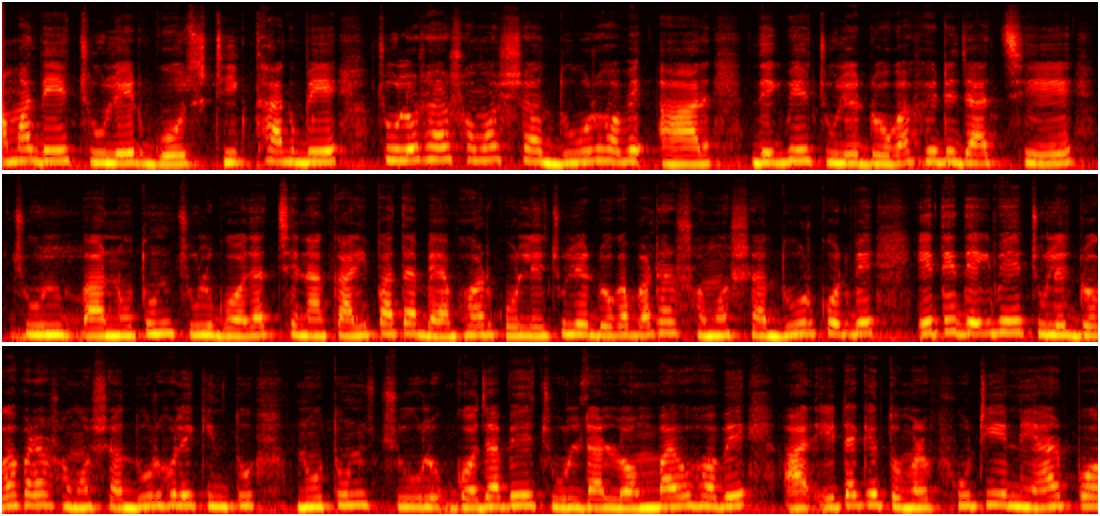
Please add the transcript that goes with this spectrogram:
আমাদের চুলের গোছ ঠিক থাকবে, চুল ওঠার সমস্যা দূর হবে আর দেখবে চুলের ডোগা ফেটে যাচ্ছে, চুল বা নতুন চুল গজাচ্ছে না, কারি পাতা ব্যবহার করলে চুলের ডোগা ফাটার সমস্যা দূর করবে। এতে দেখবে চুলের ডোগা ফাটার সমস্যা দূর হলে কিন্তু নতুন চুল গজাবে, চুলটা লম্বাও হবে আর এটাকে তোমরা ফুটিয়ে নেওয়ার পর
